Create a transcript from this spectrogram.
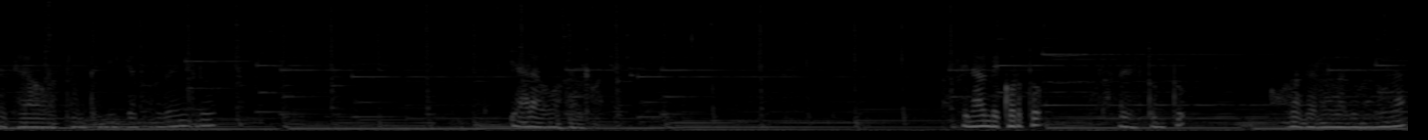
ha quedado bastante limpia por dentro y ahora vamos al rollo Al final me corto por hacer el tonto. Vamos a cerrarla de una en una.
